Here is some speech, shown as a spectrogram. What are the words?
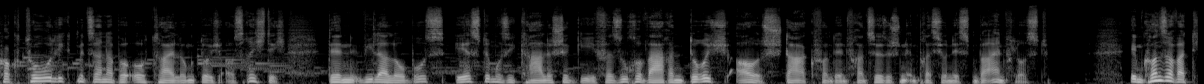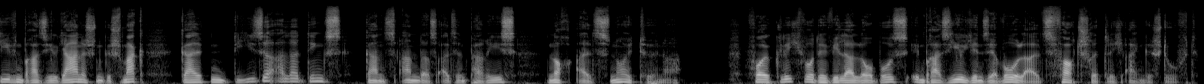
Cocteau liegt mit seiner Beurteilung durchaus richtig, denn Villa-Lobos erste musikalische Gehversuche waren durchaus stark von den französischen Impressionisten beeinflusst. Im konservativen brasilianischen Geschmack galten diese allerdings, ganz anders als in Paris, noch als Neutöner. Folglich wurde Villa-Lobos in Brasilien sehr wohl als fortschrittlich eingestuft.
